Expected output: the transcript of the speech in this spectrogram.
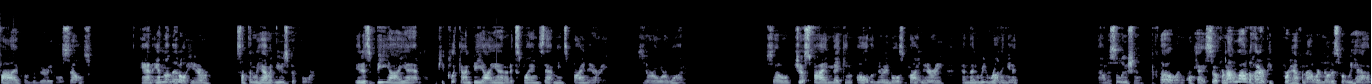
five of the variable cells. And in the middle here, something we haven't used before. It is BIN. If you click on BIN, it explains that means binary, 0 or 1. So just by making all the variables binary and then rerunning it, Found a solution. Oh, okay. So if we're not allowed to hire people for half an hour, notice what we have.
